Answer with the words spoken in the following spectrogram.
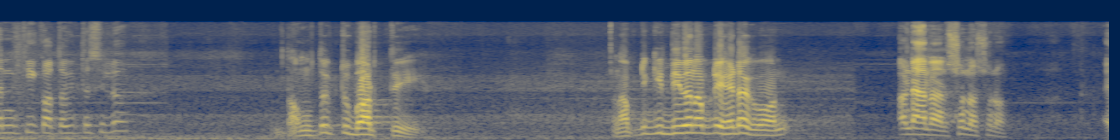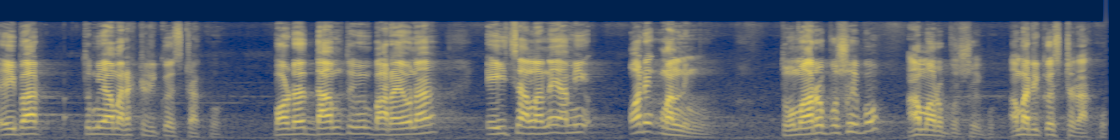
জানি কি কত হইতেছিল দাম তো একটু বাড়তি। আপনি কি দিবেন? আপনি হেটা কোন? না না শোনো শোনো। এইবার তুমি আমার একটা রিকোয়েস্ট রাখো। পাউডারের দাম তুমি বাড়ায়ও না। এই চালানে আমি অনেক মাল নিব তোমারও পোষাইবো আমারও পোষাইবো। আমার রিকোয়েস্টটা রাখো।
